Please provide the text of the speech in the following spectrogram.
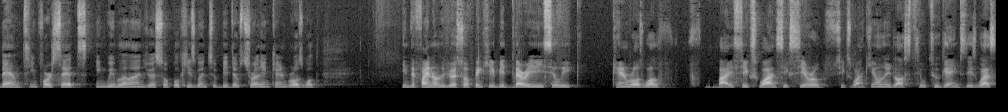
Dent in four sets. In Wimbledon and US Open, he's going to beat the Australian Ken Rosewall. In the final of the US Open, he beat very easily Ken Rosewall by 6-1, 6-0, 6-1. He only lost two, two games. This was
